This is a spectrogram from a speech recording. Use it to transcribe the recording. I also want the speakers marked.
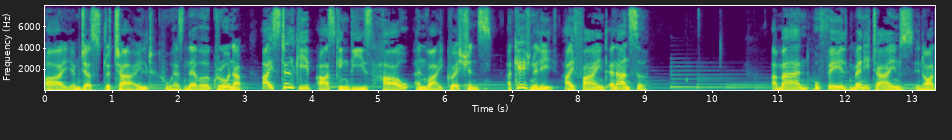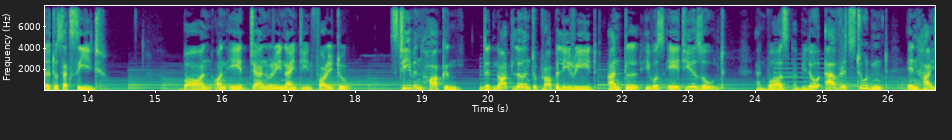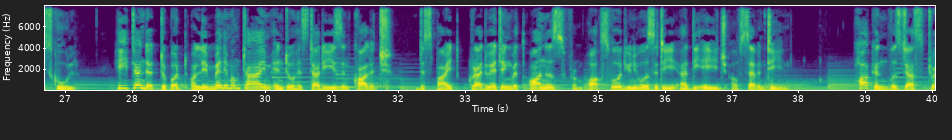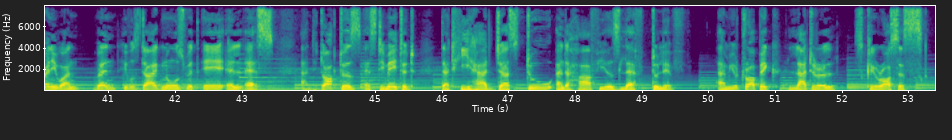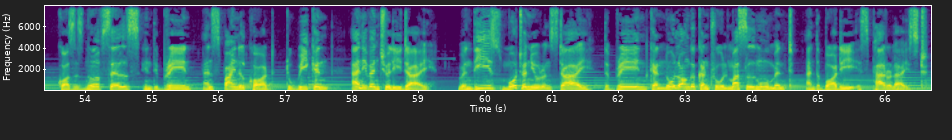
Speaker 1: I am just a child who has never grown up. I still keep asking these how and why questions. Occasionally, I find an answer. A man who failed many times in order to succeed. Born on 8 January 1942, Stephen Hawking did not learn to properly read until he was 8 years old and was a below average student in high school. He tended to put only minimum time into his studies in college, despite graduating with honors from Oxford University at the age of 17. Hawking was just 21 when he was diagnosed with ALS, and the doctors estimated that he had just two and a half years left to live. Amyotrophic lateral sclerosis causes nerve cells in the brain and spinal cord to weaken and eventually die. When these motor neurons die, the brain can no longer control muscle movement and the body is paralyzed.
